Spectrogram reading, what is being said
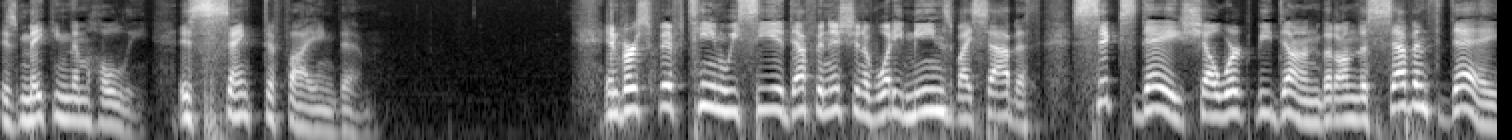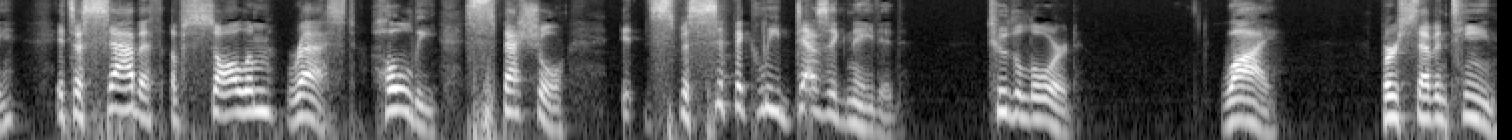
is making them holy, is sanctifying them. In verse 15, we see a definition of what he means by Sabbath. Six days shall work be done, but on the seventh day, it's a Sabbath of solemn rest, holy, special, specifically designated to the Lord. Why? Verse 17.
